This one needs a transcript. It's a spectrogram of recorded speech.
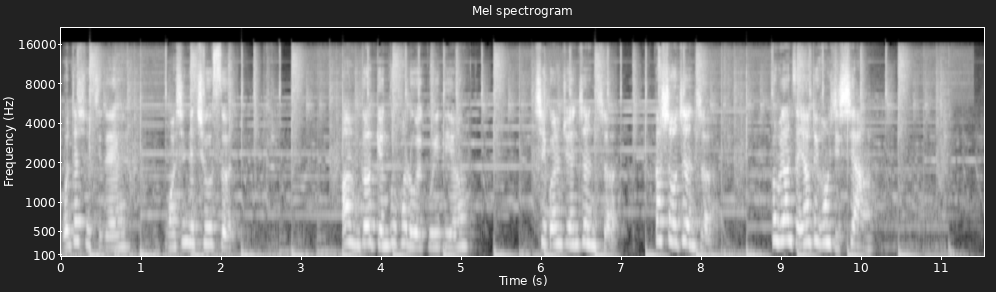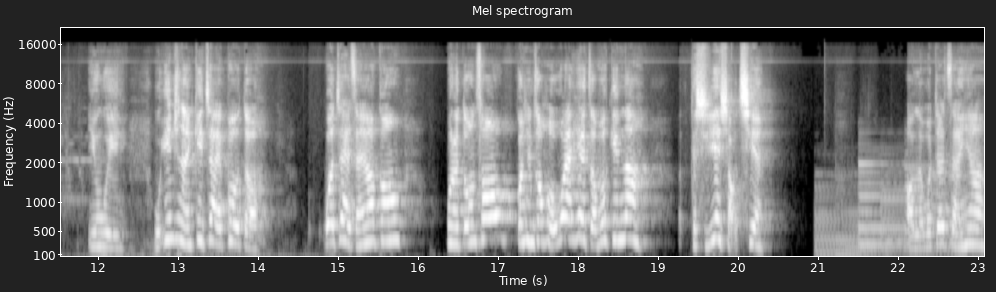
我接受一个换新的手术，啊，毋过根据法律的规定，器官捐赠者甲受赠者，拢袂当知影对方是啥。因为有引进来记者的报道，我才会知影讲，原来当初关心中互我的迄个查某囡仔，就是叶小倩。后来我才知影，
